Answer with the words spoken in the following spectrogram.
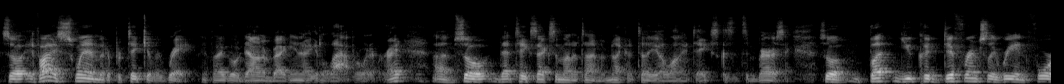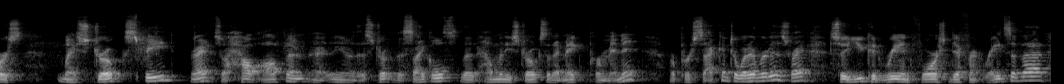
So if I swim at a particular rate, if I go down and back, know, I get a lap or whatever, right? Um, so that takes X amount of time. I'm not going to tell you how long it takes because it's embarrassing. So, but you could differentially reinforce my stroke speed, right? So how often, uh, you know, the stroke, the cycles, the, how many strokes that I make per minute or per second or whatever it is, right? So you could reinforce different rates of that.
